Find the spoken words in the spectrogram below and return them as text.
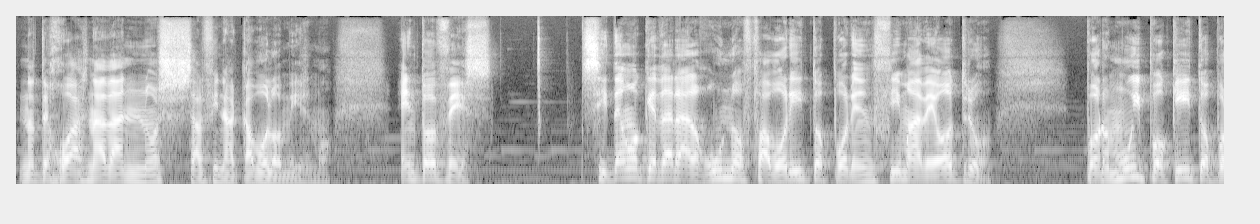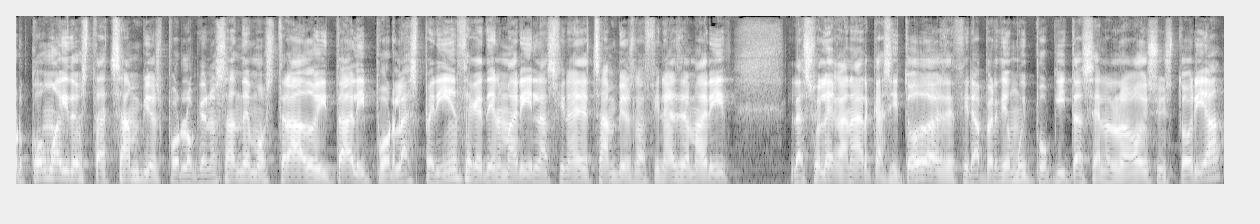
no te juegas nada, no es al fin y al cabo lo mismo. Entonces, si tengo que dar alguno favorito por encima de otro, por muy poquito, por cómo ha ido esta Champions, por lo que nos han demostrado y tal, y por la experiencia que tiene el Madrid en las finales de Champions, las finales de Madrid las suele ganar casi todas, es decir, ha perdido muy poquitas a lo largo de su historia.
